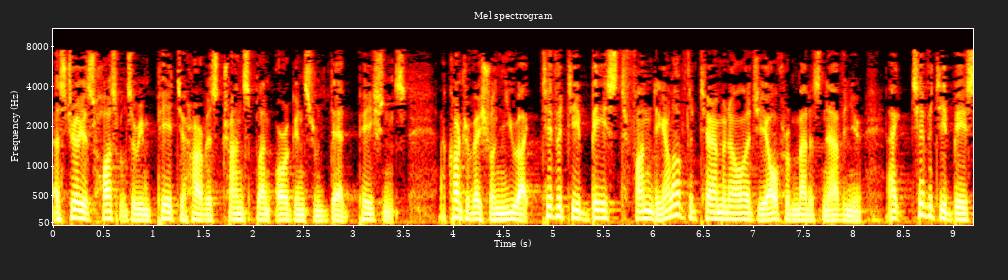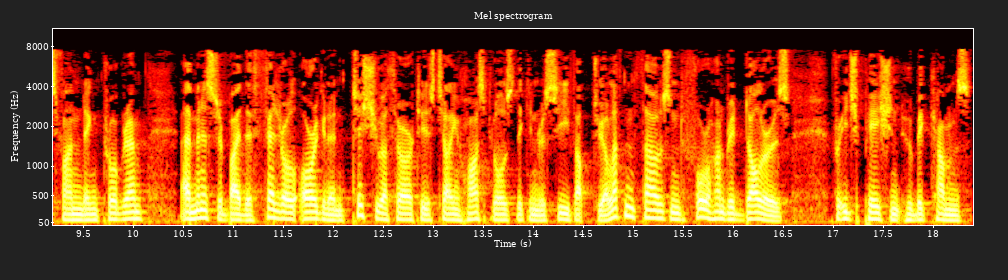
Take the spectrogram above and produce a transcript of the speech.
Australia's hospitals are being paid to harvest transplant organs from dead patients. A controversial new activity-based funding, I love the terminology, all from Madison Avenue, activity-based funding program administered by the Federal Organ and Tissue Authority is telling hospitals they can receive up to $11,400 for each patient who becomes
